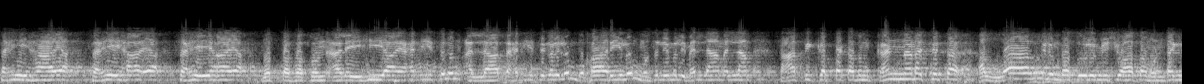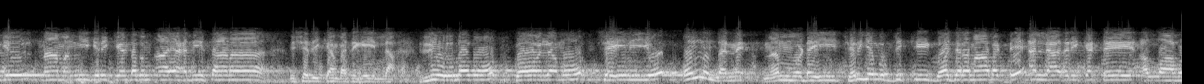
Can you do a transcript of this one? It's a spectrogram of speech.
സഹിഹായ സഹിഹായ സഹിഹായ മുത്തഫഖുൻ അലൈഹിയായ ഹദീസിലും അല്ലാത്ത ഹദീസുകളിലും ബുഖാരിയിലും മുസ്ലിമിലും എല്ലാം എല്ലാം സ്ഥാപിക്കപ്പെട്ടതും കണ്ണടച്ചിട്ട് അള്ളാഹുവിലും റസൂലും വിശ്വാസമുണ്ടെങ്കിൽ നാം അംഗീകരിക്കേണ്ടതും ആയ ഹദീസാണ്. നിഷേധിക്കാൻ പറ്റുകയില്ല. രൂപമോ കോലമോ ശൈലിയോ ഒന്നും തന്നെ. നമ്മുടെ ഈ ചെറിയ ബുദ്ധിക്ക് ഗോചരമാവട്ടെ അല്ലാതിരിക്കട്ടെ. അള്ളാഹു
